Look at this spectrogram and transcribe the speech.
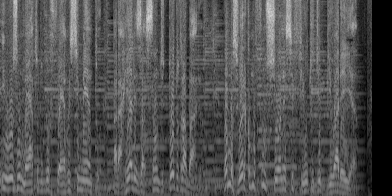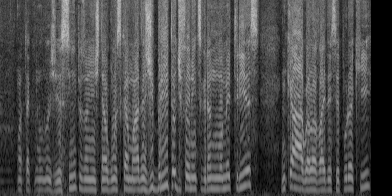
e usa o método do ferro e cimento para a realização de todo o trabalho. Vamos ver como funciona esse filtro de bioareia. Uma tecnologia simples, onde a gente tem algumas camadas de brita, diferentes granulometrias, em que a água ela vai descer por aqui,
